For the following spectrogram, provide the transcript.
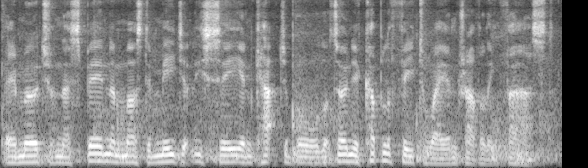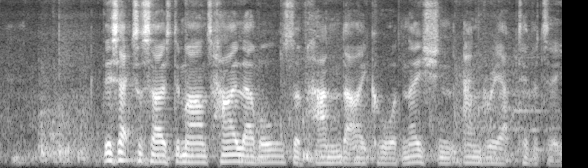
They emerge from their spin and must immediately see and catch a ball that's only a couple of feet away and travelling fast. This exercise demands high levels of hand-eye coordination and reactivity.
